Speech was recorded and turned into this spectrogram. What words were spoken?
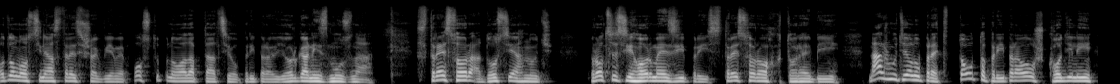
odolnosti na stres však vieme postupnou adaptáciou pripraviť organizmus na stresor a dosiahnuť procesy hormézy pri stresoroch, ktoré by nášmu telu pred touto prípravou škodili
